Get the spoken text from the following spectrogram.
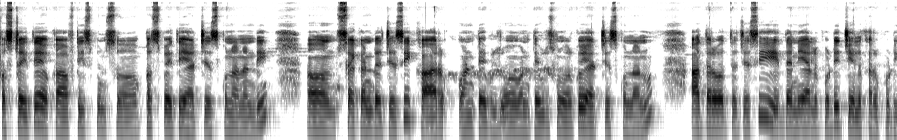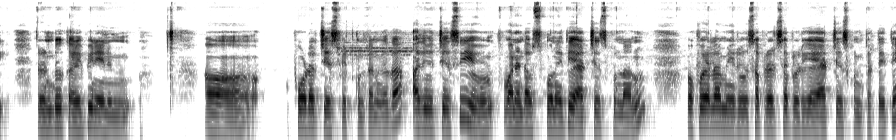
ఫస్ట్ అయితే ఒక హాఫ్ టీ స్పూన్స్ పసుపు అయితే యాడ్ చేసుకున్నానండి. సెకండ్ వచ్చేసి కారం వన్ టేబుల్ వన్ టేబుల్ స్పూన్ వరకు యాడ్ చేసుకున్నాను. ఆ తర్వాత వచ్చేసి ధనియాల పొడి జీలకర్ర పొడి రెండు కలిపి నేను పౌడర్ చేసి పెట్టుకుంటాను కదా. అది వచ్చేసి వన్ అండ్ హాఫ్ స్పూన్ అయితే యాడ్ చేసుకున్నాను. ఒకవేళ మీరు సపరేట్ సపరేట్గా యాడ్ చేసుకునేటట్టయితే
